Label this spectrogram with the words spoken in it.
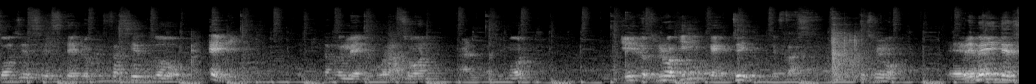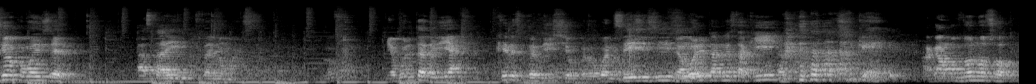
Entonces, este, lo que está haciendo Eli es quitándole el corazón al, limón. ¿Y lo exprimo aquí? Ok. Sí. Estás. Lo exprimo. Eh, Primera intención, como dice él, Hasta ahí. está ahí nomás. ¿no? Mi abuelita diría, qué desperdicio, pero bueno. Sí, sí, Mi sí. abuelita no está aquí, así que hagámoslo nosotros.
